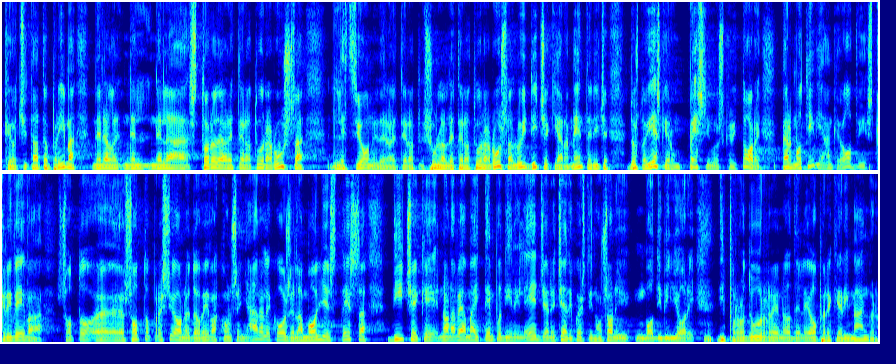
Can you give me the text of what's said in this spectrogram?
che ho citato prima, prima nella, nel, nella storia della letteratura russa, lezioni letteratura, sulla letteratura russa, lui dice chiaramente, dice Dostoevsky era un pessimo scrittore, per motivi anche ovvi, scriveva sotto, eh, sotto pressione, doveva consegnare le cose, la moglie stessa dice che non aveva mai tempo di rileggere, eccetera. Questi non sono i modi migliori di produrre no, delle opere che rimangono.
